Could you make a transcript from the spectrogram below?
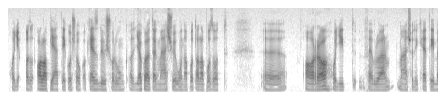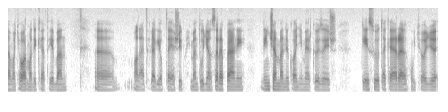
hogy az alapjátékosok, a kezdősorunk az gyakorlatilag másfél hónapot alapozott ö, arra, hogy itt február második hetében vagy harmadik hetében ö, a lehető legjobb teljesítményben tudjon szerepelni. Nincsen bennük annyi mérkőzés, készültek erre, úgyhogy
